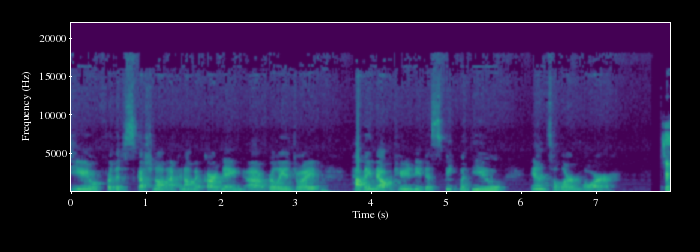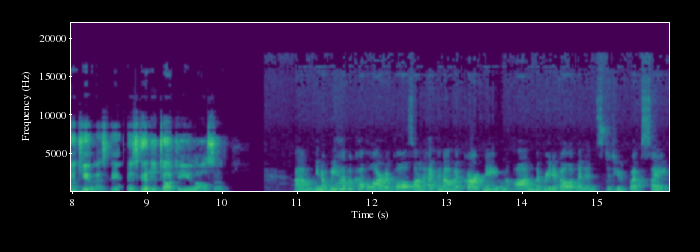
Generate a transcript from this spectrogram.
to you for the discussion on economic gardening. Uh, really enjoyed having the opportunity to speak with you and to learn more. Thank you, Leslie. It's good to talk to you also. Um, you know, we have a couple articles on economic gardening on the Redevelopment Institute website.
